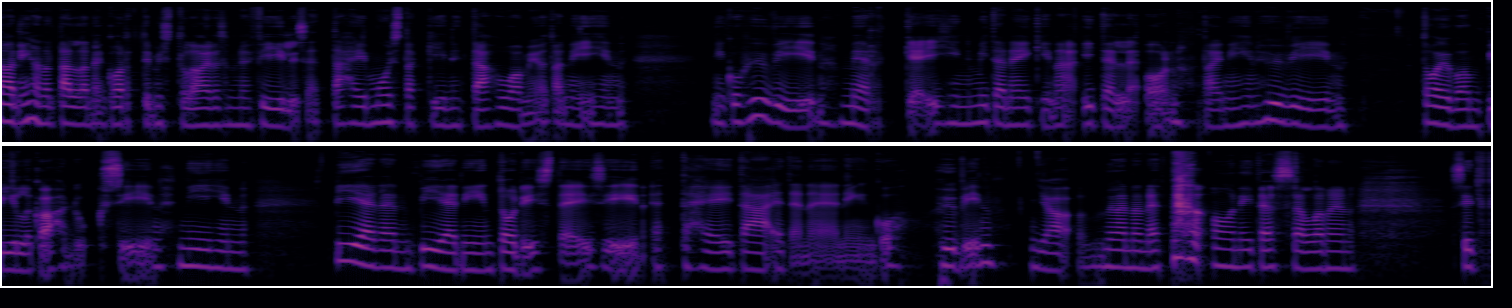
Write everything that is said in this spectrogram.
tämä on ihana tällainen kortti, mistä tulee aina sellainen fiilis, että hei, muista kiinnittää huomiota niihin niin kuin hyviin merkkeihin, mitä ne ikinä itselle on, tai niihin hyviin toivon pilkahduksiin, niihin pienen pieniin todisteisiin, että hei, tämä etenee niin kuin hyvin. Ja myönnän, että on itse sellainen sit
